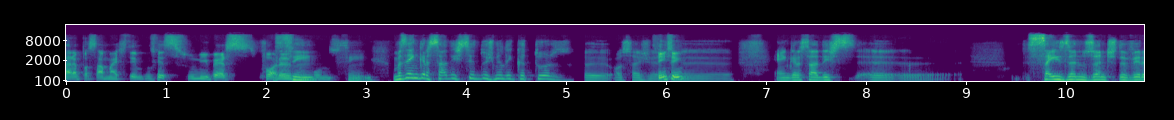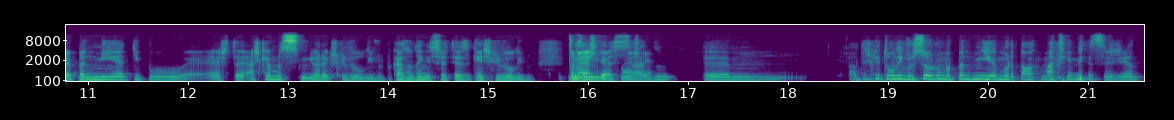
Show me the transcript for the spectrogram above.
estar a passar mais tempo nesse universo fora sim, do mundo. Sim, mas é engraçado isto ser de 2014, uh, ou seja, sim, sim. Uh, é engraçado isto seis anos antes de haver a pandemia, tipo, esta, acho que é uma senhora que escreveu o livro, por acaso não tenho certeza quem escreveu o livro, mas também é, é engraçado. É, hum, ela tem escrito um livro sobre uma pandemia mortal que mata imensa gente.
